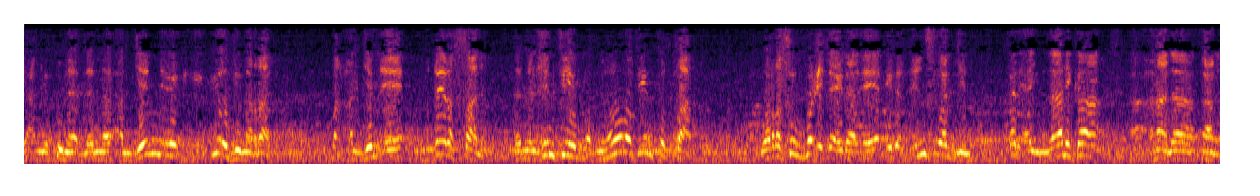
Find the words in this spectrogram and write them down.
يعني يكون لأن الجن يؤذي مرات. الجن إيه؟ غير الصالح. لأن الجن فيهم مؤمنون وفيهم كفار. والرسول بعث إلى إيه؟ إلى الإنس والجن. فلأي ذلك هذا يعني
